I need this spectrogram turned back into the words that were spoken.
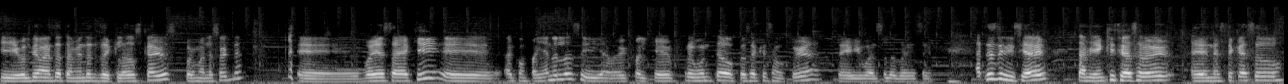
Y últimamente también de teclados Kairos, por mala suerte. Eh, voy a estar aquí eh, acompañándolos y a ver cualquier pregunta o cosa que se me ocurra, de igual se los voy a hacer. Antes de iniciar, también quisiera saber, en este caso,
